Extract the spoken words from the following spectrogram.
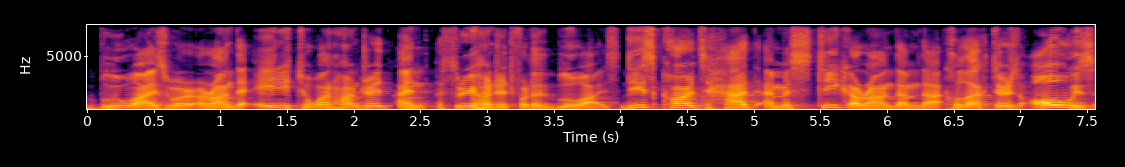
Blue Eyes were around the 80 to 100 and 300 for the Blue Eyes. These cards had a mystique around them that collectors always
